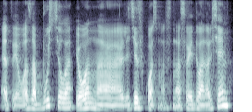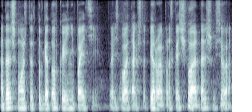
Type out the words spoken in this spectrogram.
это его забустило, и он э, летит в космос на свои 2.07, а дальше может эта подготовка и не пойти. То есть бывает так, что первая проскочила, а дальше все,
